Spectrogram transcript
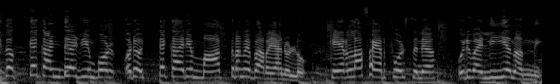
ഇതൊക്കെ കണ്ടു കഴിയുമ്പോൾ ഒരൊറ്റ കാര്യം മാത്രമേ പറയാനുള്ളൂ. കേരള ഫയർഫോഴ്സിന് ഒരു വലിയ നന്ദി.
